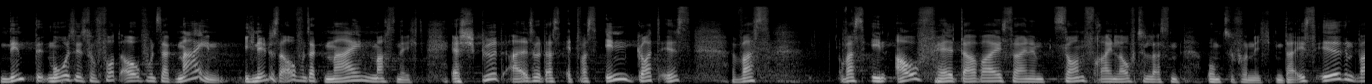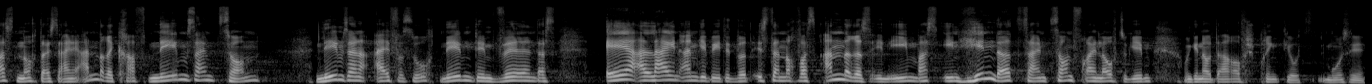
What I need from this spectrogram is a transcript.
nimmt Mose sofort auf und sagt, nein, ich nehme das auf und sagt, nein, mach's nicht. Er spürt also, dass etwas in Gott ist, was, was ihn aufhält, dabei seinem Zorn freien Lauf zu lassen, um zu vernichten. Da ist irgendwas noch, da ist eine andere Kraft neben seinem Zorn, neben seiner Eifersucht, neben dem Willen, dass er allein angebetet wird, ist dann noch was anderes in ihm, was ihn hindert, seinen zornfreien Lauf zu geben. Und genau darauf springt Mose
